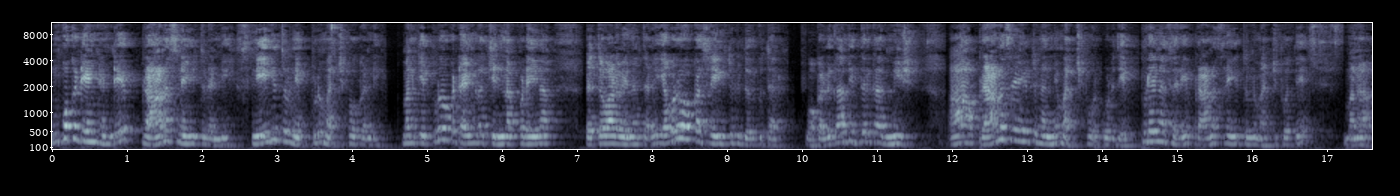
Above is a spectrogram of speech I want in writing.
ఇంకొకటి ఏంటంటే ప్రాణ స్నేహితులండి. స్నేహితులను ఎప్పుడు మర్చిపోకండి. మనకి ఎప్పుడో ఒక టైంలో చిన్నప్పుడైనా పెద్దవాళ్ళమైనా సరే ఎవరో ఒక స్నేహితుడు దొరుకుతారు. ఒకళ్ళు కాదు ఇద్దరు కాదు మీష్ ఆ ప్రాణ స్నేహితులన్నీ మర్చిపోకూడదు. ఎప్పుడైనా సరే ప్రాణ స్నేహితులను మర్చిపోతే మన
